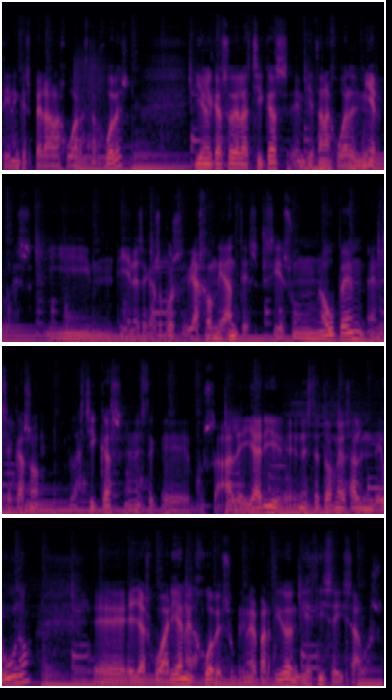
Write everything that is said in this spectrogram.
tienen que esperar a jugar hasta el jueves. Y en el caso de las chicas, empiezan a jugar el miércoles. Y, en ese caso, pues se viaja un día antes. Si es un Open, en ese caso, las chicas, en este, eh, pues Ale y Ari, en este torneo salen de uno. Eh, ellas jugarían el jueves su primer partido en 16 avos.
